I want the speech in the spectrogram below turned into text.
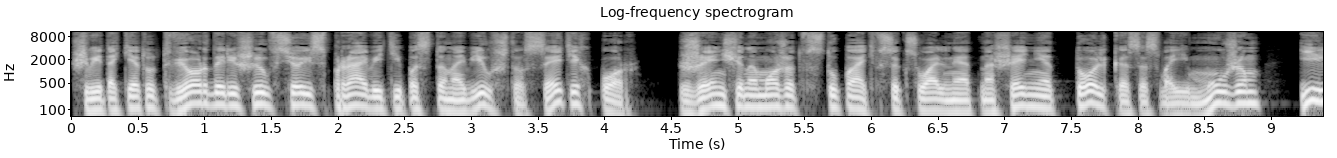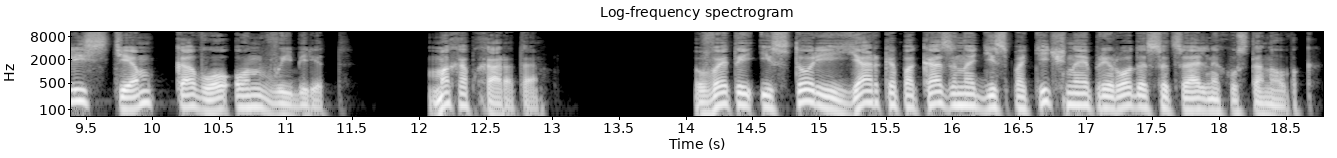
Швитакету твердо решил все исправить и постановил, что с этих пор женщина может вступать в сексуальные отношения только со своим мужем или с тем, кого он выберет. Махабхарата. В этой истории ярко показана деспотичная природа социальных установок.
